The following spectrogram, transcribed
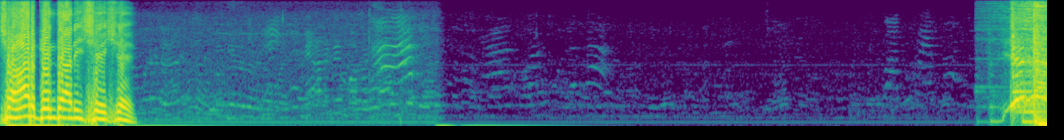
चार गेंदे आनी शेष है। ये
